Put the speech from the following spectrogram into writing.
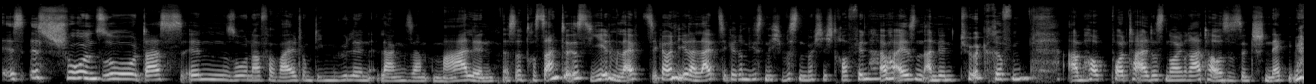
Es ist schon so, dass in so einer Verwaltung die Mühlen langsam mahlen. Das Interessante ist, jedem Leipziger und jeder Leipzigerin, die es nicht wissen, möchte ich darauf hinweisen, an den Türgriffen am Hauptportal des neuen Rathauses sind Schnecken.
